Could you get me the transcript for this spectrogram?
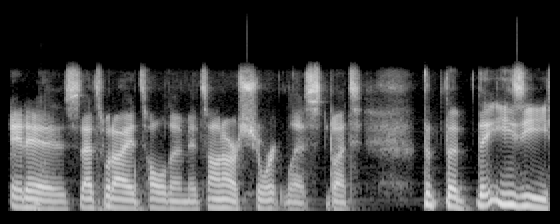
It is. That's what I told him. It's on our short list, but the, the the easy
